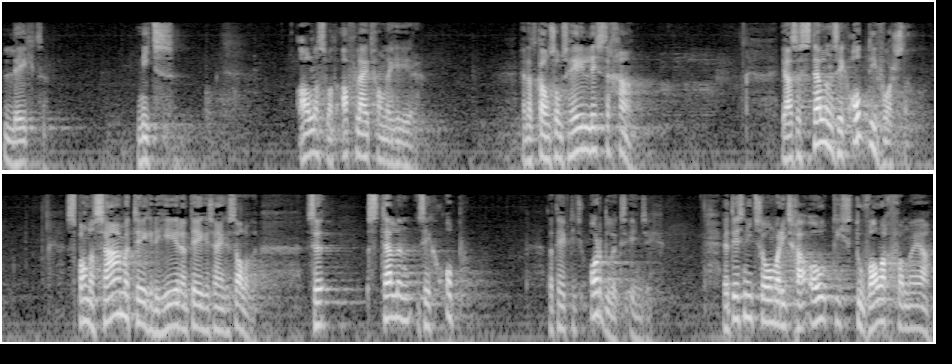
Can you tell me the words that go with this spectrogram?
Leegte. Niets. Alles wat afleidt van de Heer. En dat kan soms heel listig gaan. Ja, ze stellen zich op, die vorsten. Spannen samen tegen de Heer en tegen zijn gezalfde. Ze stellen zich op. Dat heeft iets ordelijks in zich. Het is niet zomaar iets chaotisch, toevallig van, nou ja,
